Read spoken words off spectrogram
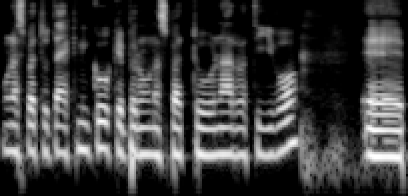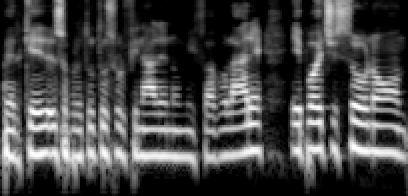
un aspetto tecnico che per un aspetto narrativo, eh, perché soprattutto sul finale non mi fa volare. E poi ci sono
